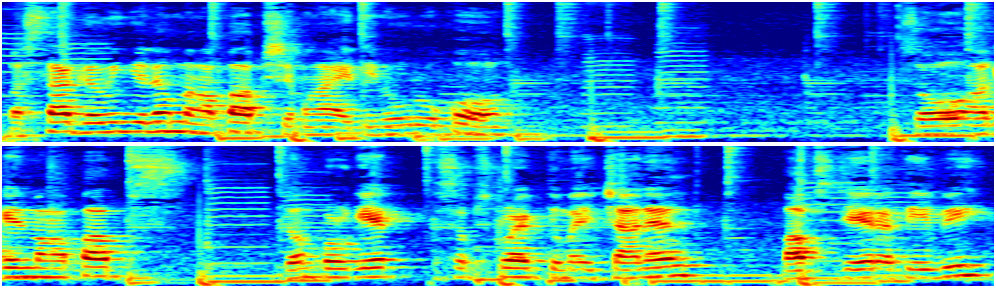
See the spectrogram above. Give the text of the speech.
Basta gawin nyo lang mga paps yung mga itinuro ko. So, again mga paps, don't forget to subscribe to my channel, Pops Jera TV.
